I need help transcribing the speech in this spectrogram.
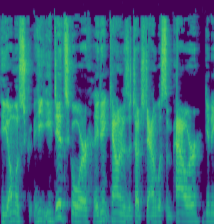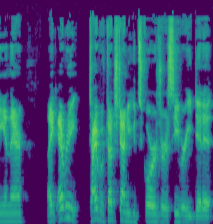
He almost he he did score. They didn't count it as a touchdown with some power getting in there. Like every type of touchdown you could score as a receiver, he did it.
